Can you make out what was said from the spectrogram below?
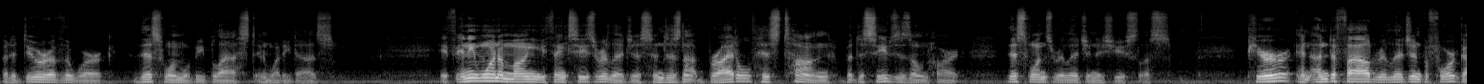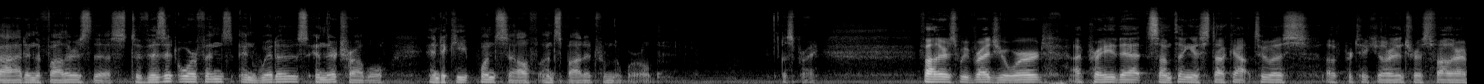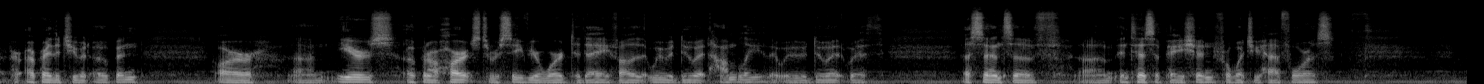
but a doer of the work, this one will be blessed in what he does. If anyone among you thinks he's religious and does not bridle his tongue, but deceives his own heart, this one's religion is useless. Pure and undefiled religion before God and the Father is this to visit orphans and widows in their trouble and to keep oneself unspotted from the world. Let's pray. Father, as we've read your word, I pray that something has stuck out to us of particular interest. Father, I, pr- I pray that you would open our um, ears, open our hearts to receive your word today. Father, that we would do it humbly, that we would do it with a sense of um, anticipation for what you have for us.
